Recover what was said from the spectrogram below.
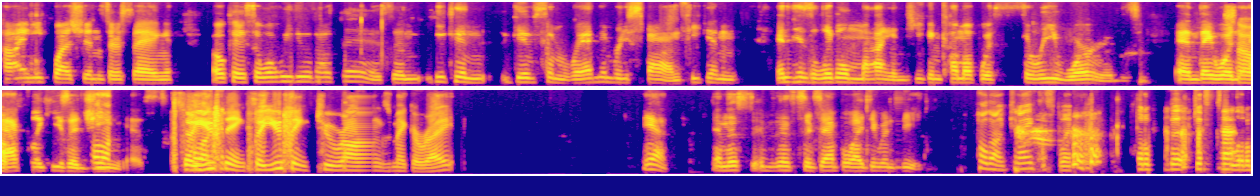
tiny questions. They're saying, "Okay, so what we do about this?" And he can give some random response. He can, in his little mind, he can come up with three words, and they would So- act like he's a genius. So you think so you think two wrongs make a right? Yeah. In this in this example, I do indeed. Hold on, can I explain a little bit, just a little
